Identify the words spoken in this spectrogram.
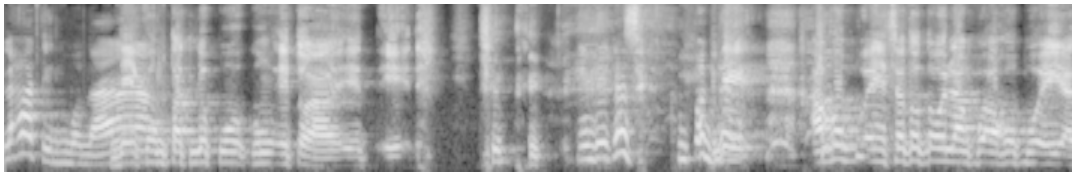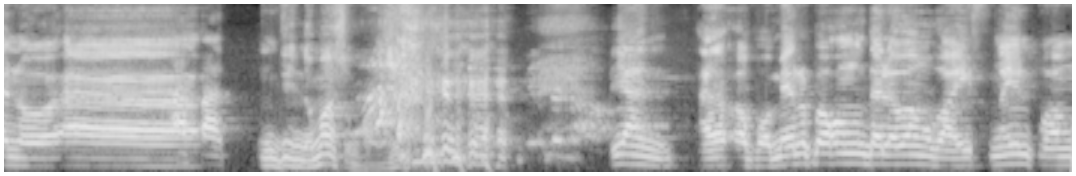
lahatin mo na. Hindi, kung tatlo po, kung ito ah, et, et, Hindi kasi pag Hindi, ako po, eh, sa totoo lang po, ako po ay ano, ah, Apat. Hindi naman, sobrang. yan, ah, opo, meron po akong dalawang wife. Ngayon po, ang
